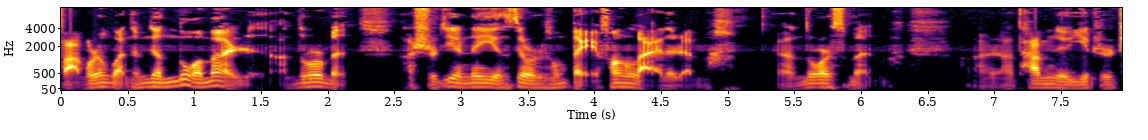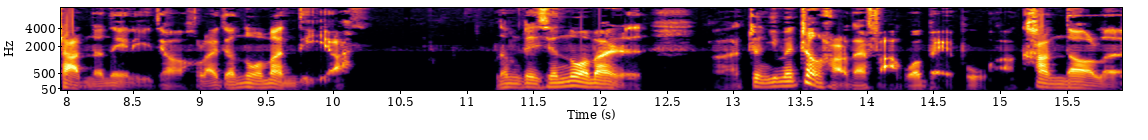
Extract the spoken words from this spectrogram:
法国人管他们叫诺曼人啊，Norman 啊，实际上那意思就是从北方来的人嘛，啊，Northman 嘛，啊，然后他们就一直站在那里，叫后来叫诺曼底啊。那么这些诺曼人啊，正因为正好在法国北部啊，看到了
